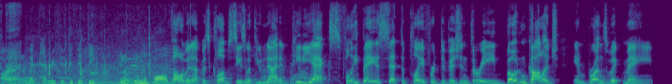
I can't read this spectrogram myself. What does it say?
All right. You're gonna win every 50-50. You're gonna win the ball. Following up his club season with United PDX, Felipe is set to play for Division Three Bowdoin College in Brunswick, Maine.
